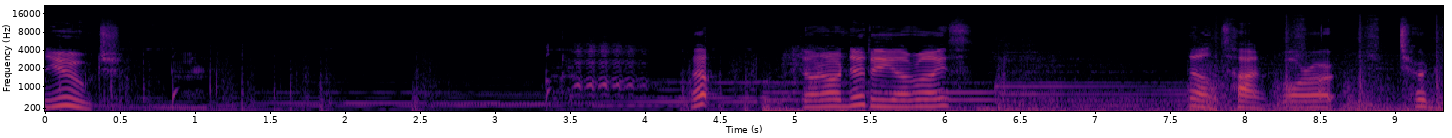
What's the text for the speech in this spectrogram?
Huge. Yep. Don't know Diddy, alright? Now time for our eternal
